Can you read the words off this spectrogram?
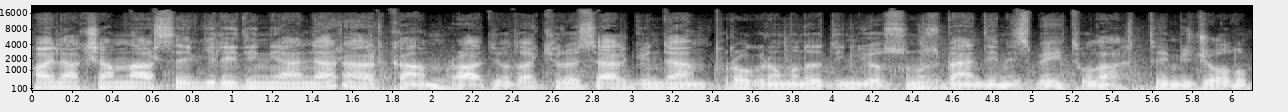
Hayırlı akşamlar sevgili dinleyenler. Erkam Radyo'da Küresel Gündem programını dinliyorsunuz. Ben Deniz Beytullah Demircioğlu.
